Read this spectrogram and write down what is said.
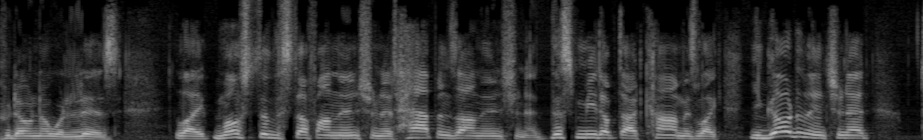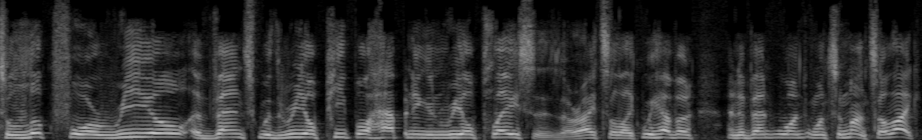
who don't know what it is. Like most of the stuff on the internet happens on the internet. This meetup.com is like you go to the internet to look for real events with real people happening in real places. All right, so like we have a, an event one, once a month. So like,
